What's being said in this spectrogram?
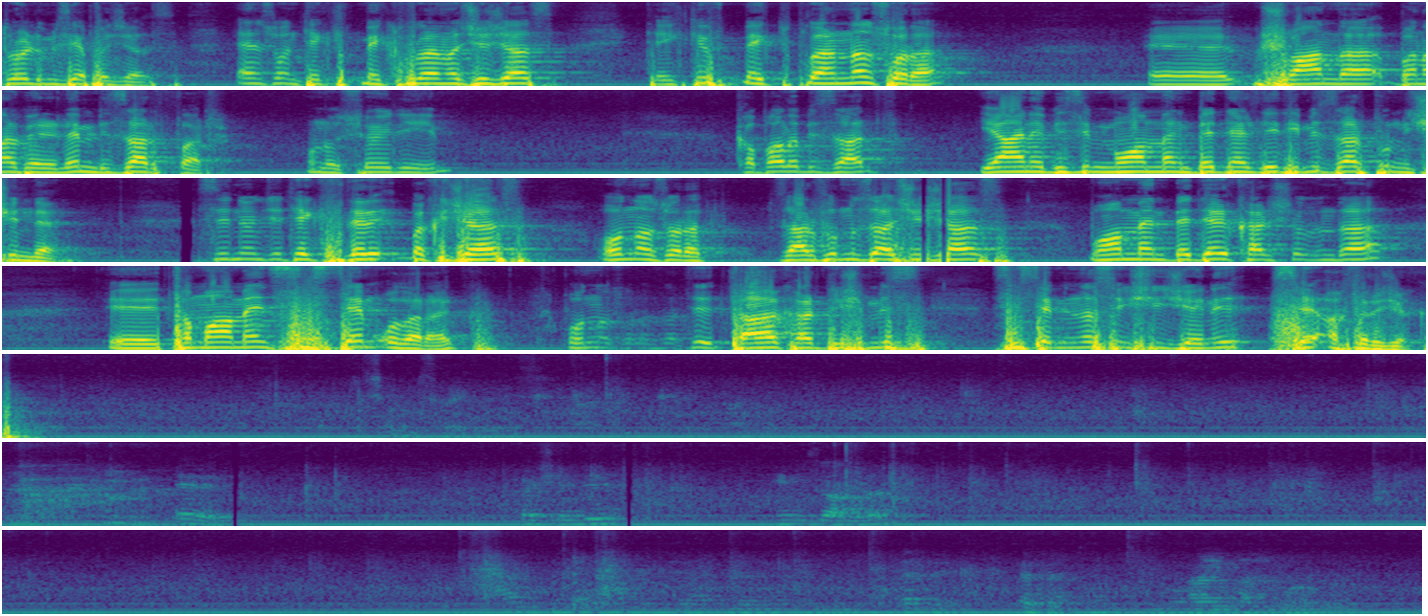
kontrolümüzü yapacağız. En son teklif mektuplarını açacağız. Teklif mektuplarından sonra e, şu anda bana verilen bir zarf var. Onu söyleyeyim. Kapalı bir zarf. Yani bizim muammen bedel dediğimiz zarf bunun içinde. Sizin önce tekliflere bakacağız. Ondan sonra zarfımızı açacağız. Muammen bedel karşılığında e, tamamen sistem olarak ondan sonra zaten Taha kardeşimiz sistemin nasıl işleyeceğini size aktaracak. 7 imzalı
